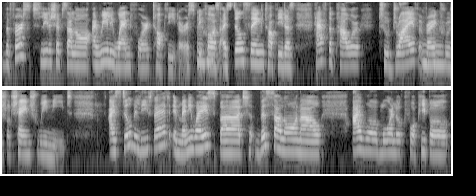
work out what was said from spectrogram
the first leadership salon, I really went for top leaders mm-hmm. because mm-hmm. I still think top leaders have the power to drive a very mm-hmm. crucial change we need. I still believe that in many ways, but this salon now, I will more look for people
